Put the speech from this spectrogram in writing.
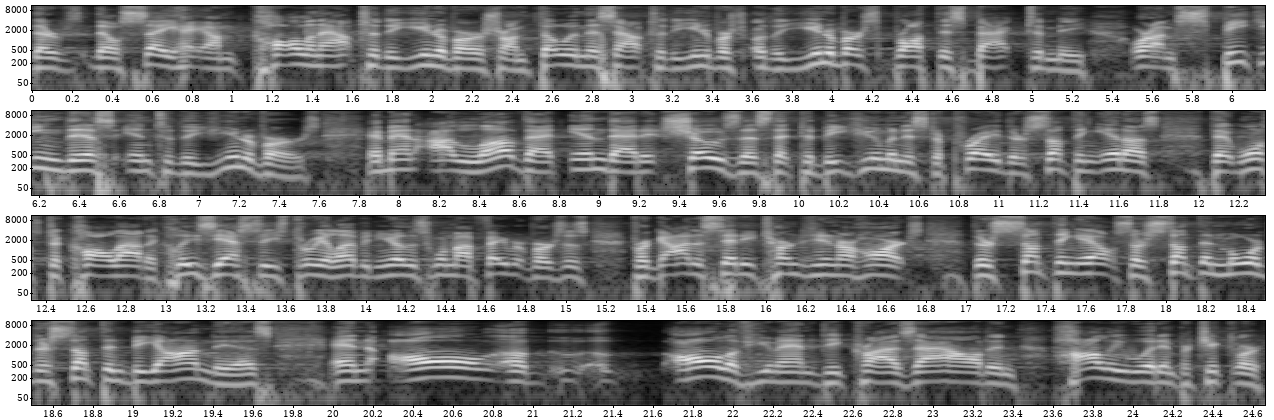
they'll say, Hey, I'm calling out to the universe, or I'm throwing this out to the universe, or the universe brought this back to me, or I'm speaking this into the universe. And man, I love that in that it shows us that to be human is to pray. There's something in us that wants to call out. Ecclesiastes 3.11, you know, this is one of my favorite verses. For God has set eternity in our hearts. There's something else. There's something more. There's something beyond this. And all of, all of humanity cries out, and Hollywood in particular,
